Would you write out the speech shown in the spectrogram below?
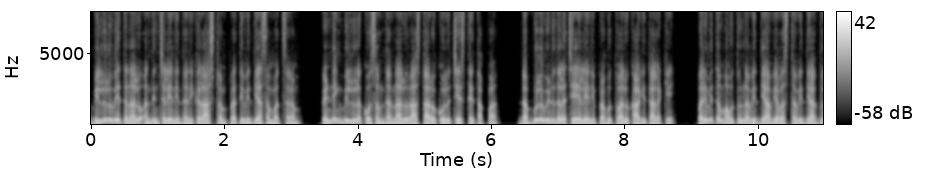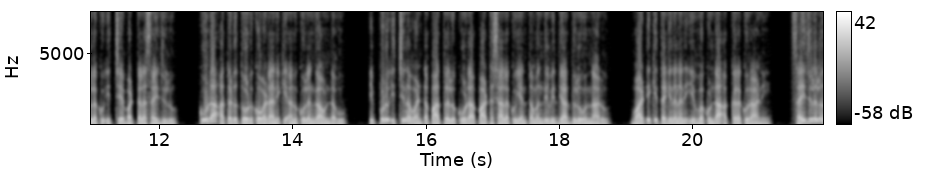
బిల్లులు వేతనాలు అందించలేని ధనిక రాష్ట్రం ప్రతి విద్యా సంవత్సరం పెండింగ్ బిల్లుల కోసం ధర్నాలు రాస్తారోకోలు చేస్తే తప్ప డబ్బులు విడుదల చేయలేని ప్రభుత్వాలు కాగితాలకే పరిమితం అవుతున్న విద్యా వ్యవస్థ విద్యార్థులకు ఇచ్చే బట్టల సైజులు కూడా అతడు తోడుకోవడానికి అనుకూలంగా ఉండవు. ఇప్పుడు ఇచ్చిన వంట పాత్రలు కూడా పాఠశాలకు ఎంతమంది విద్యార్థులు ఉన్నారు? వాటికి తగిననని ఇవ్వకుండా అక్కరకు రాని సైజులలో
